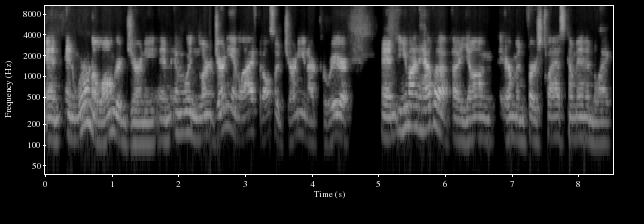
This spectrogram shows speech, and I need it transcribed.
And and we're on a longer journey, and and we learn journey in life, but also journey in our career. And you might have a, a young airman first class come in and be like,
